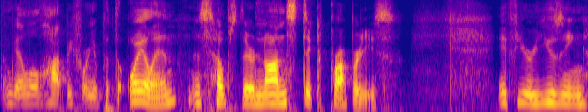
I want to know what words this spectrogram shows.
them get a little hot before you put the oil in. This helps their non-stick properties. If you're using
